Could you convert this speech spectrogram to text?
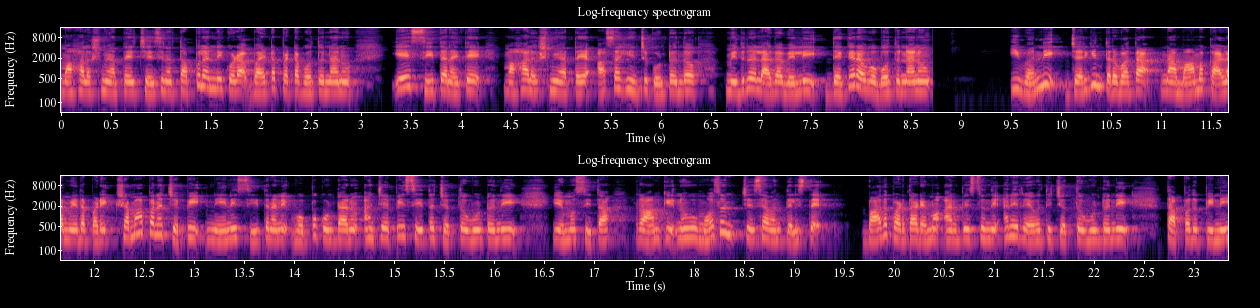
మహాలక్ష్మి అత్తయ్య చేసిన తప్పులన్నీ కూడా బయట పెట్టబోతున్నాను. ఏ సీతనైతే మహాలక్ష్మి అత్తయ్య అసహించుకుంటుందో మిథునలాగా వెళ్ళి దగ్గర అవ్వబోతున్నాను ఇవన్నీ జరిగిన తర్వాత నా మామ కాళ్ళ మీద పడి క్షమాపణ చెప్పి నేనే సీతనని ఒప్పుకుంటాను అని చెప్పి సీత చెప్తూ ఉంటుంది. ఏమో సీత రామ్కి నువ్వు మోసం చేశావని తెలిస్తే బాధపడతాడేమో అనిపిస్తుంది అని రేవతి చెప్తూ ఉంటుంది. తప్పదు పిన్ని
